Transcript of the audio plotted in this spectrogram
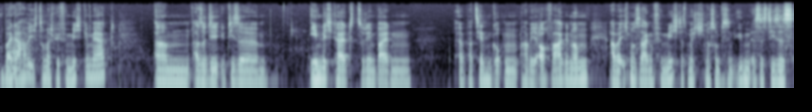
Wobei da habe ich zum Beispiel für mich gemerkt, ähm, also die, diese Ähnlichkeit zu den beiden äh, Patientengruppen habe ich auch wahrgenommen. Aber ich muss sagen, für mich, das möchte ich noch so ein bisschen üben, ist es dieses,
